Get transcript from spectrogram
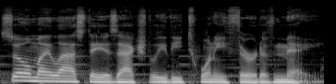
So my last day is actually the 23rd of May.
